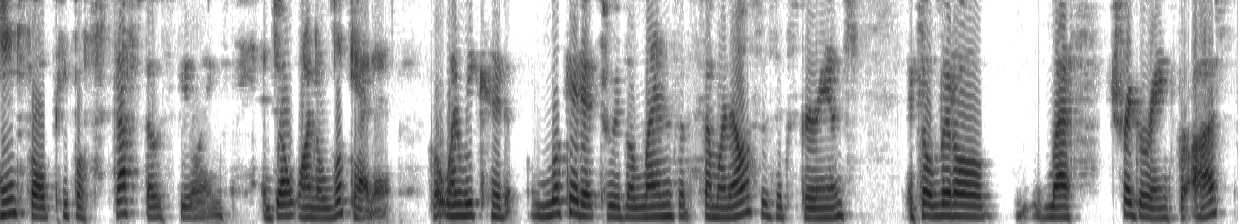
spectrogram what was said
painful, people stuff those feelings and don't want to look at it. But when we could look at it through the lens of someone else's experience, it's a little less triggering for us.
